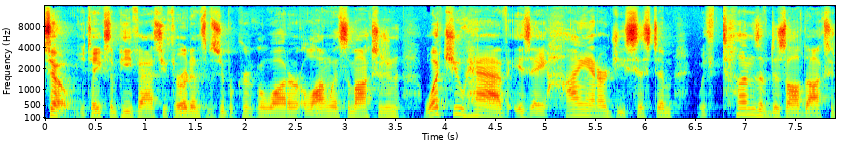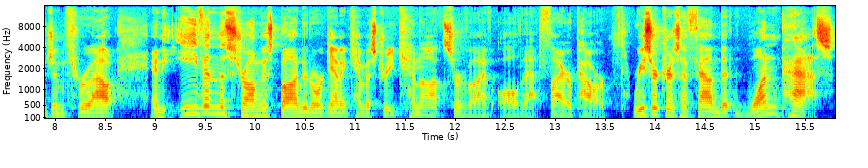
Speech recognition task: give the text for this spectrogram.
So you take some PFAS, you throw it in some supercritical water along with some oxygen. What you have is a high energy system with tons of dissolved oxygen throughout, and even the strongest bond in organic chemistry cannot survive all that firepower. Researchers have found that one pass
